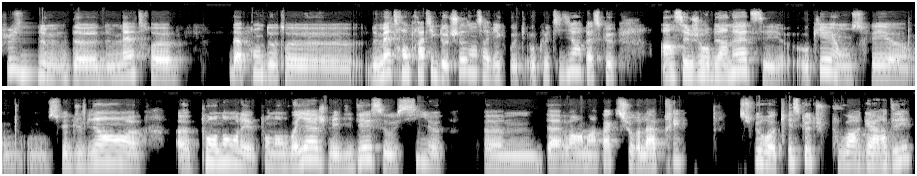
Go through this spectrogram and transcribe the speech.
plus de, de, mettre, euh, d'apprendre d'autres, de mettre en pratique d'autres choses dans sa vie au, quotidien, parce que un séjour bien-être, c'est ok, on se fait, euh, on, se fait du bien pendant, les, pendant le voyage, mais l'idée c'est aussi d'avoir un impact sur l'après, sur qu'est-ce que tu vas pouvoir garder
